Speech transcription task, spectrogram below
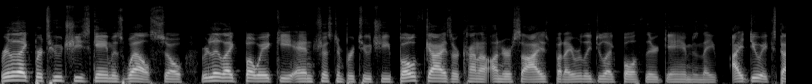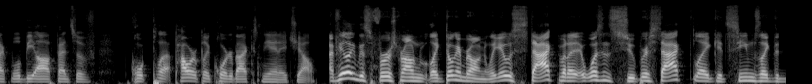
really like Bertucci's game as well. So really like Beau Akey and Tristan Bertucci. Both guys are kind of undersized, but I really do like both their games, and they I do expect will be offensive power play quarterbacks in the NHL. I feel like this first round, like don't get me wrong, like it was stacked, but it wasn't super stacked. Like it seems like the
